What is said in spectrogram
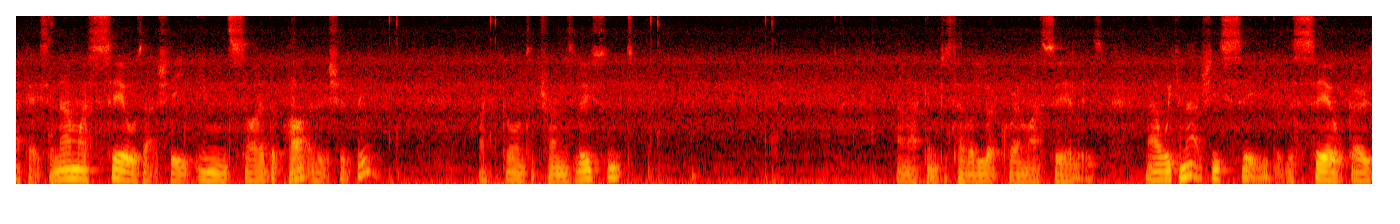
Okay, so now my seal's actually inside the part as it should be. I can go on to translucent and I can just have a look where my seal is. Now we can actually see that the seal goes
